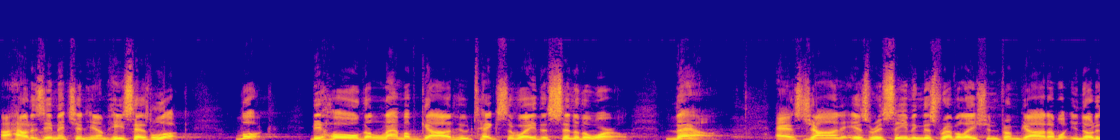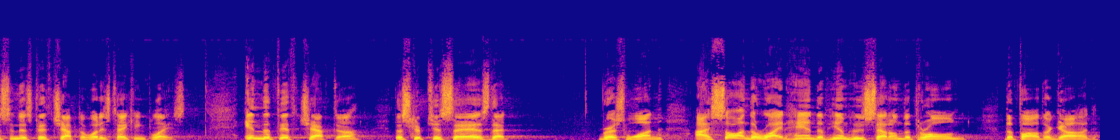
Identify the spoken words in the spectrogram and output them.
uh, how does he mention him? He says, Look, look, Behold, the Lamb of God who takes away the sin of the world. Now, as John is receiving this revelation from God, I want you to notice in this fifth chapter what is taking place. In the fifth chapter, the scripture says that, verse 1 I saw in the right hand of him who sat on the throne, the Father God,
